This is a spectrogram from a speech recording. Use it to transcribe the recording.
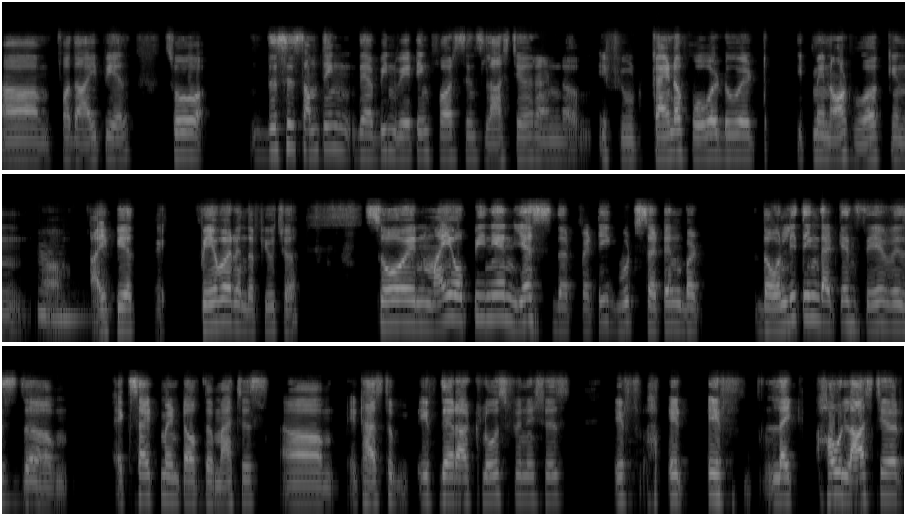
um, for the IPL. So this is something they have been waiting for since last year, and um, if you kind of overdo it, it may not work in um, Hmm. IPL favor in the future. So, in my opinion, yes, the fatigue would set in, but the only thing that can save is the um, excitement of the matches. Um, it has to, if there are close finishes, if it, if like how last year,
